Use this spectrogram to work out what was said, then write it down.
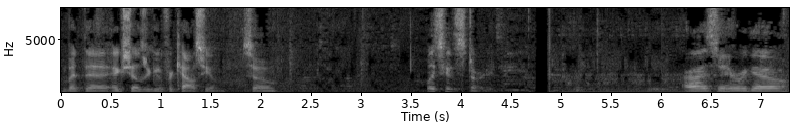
But the eggshells are good for calcium. So let's get started. All right, so here we go.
